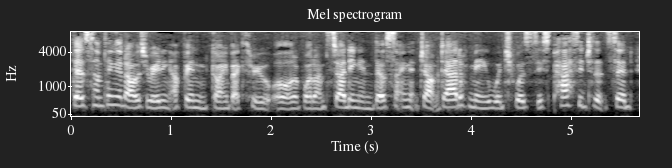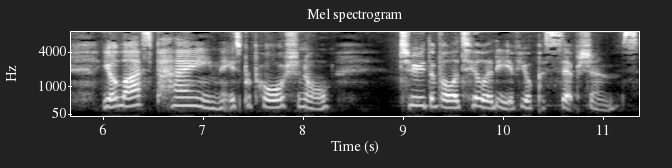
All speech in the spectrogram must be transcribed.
there's something that I was reading. I've been going back through a lot of what I'm studying and there was something that jumped out of me, which was this passage that said, your life's pain is proportional to the volatility of your perceptions.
